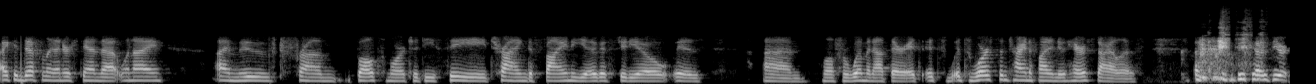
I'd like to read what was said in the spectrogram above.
I can definitely understand that. When I I moved from Baltimore to DC, trying to find a yoga studio is um, well for women out there. It's it's it's worse than trying to find a new hairstylist because you're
